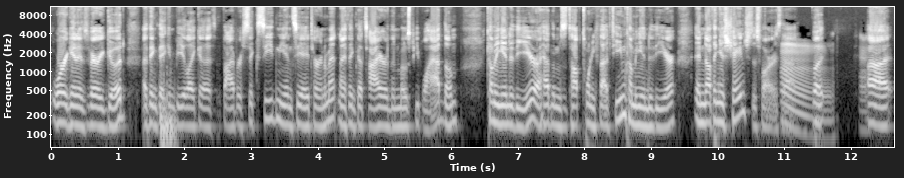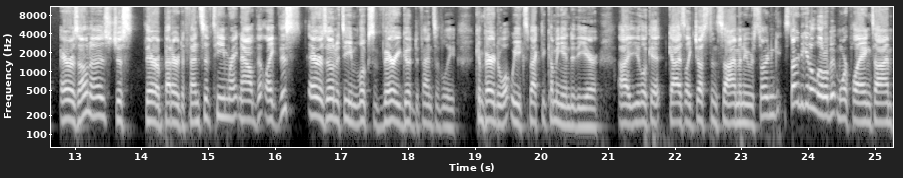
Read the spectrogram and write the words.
Oregon is very good. I think they can be like a five or six seed in the NCAA tournament, and I think that's higher than most people had them coming into the year. I had them as a top twenty-five team coming into the year, and nothing has changed as far as that. Mm. But uh, Arizona is just they're a better defensive team right now. That like this Arizona team looks very good defensively compared to what we expected coming into the year. Uh, you look at guys like Justin Simon who are starting starting to get a little bit more playing time.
